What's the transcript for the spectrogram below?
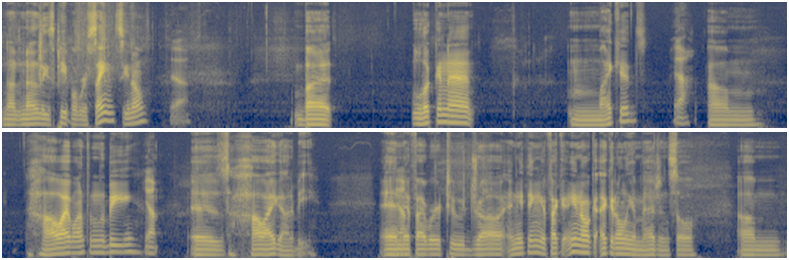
none none of these people were saints. You know, yeah but looking at my kids, yeah um, how I want them to be Yep. is how I gotta be. And Yep. if I were to draw anything, if I could, you know, I could only imagine. So, um,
